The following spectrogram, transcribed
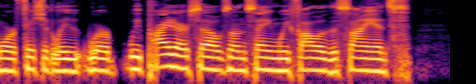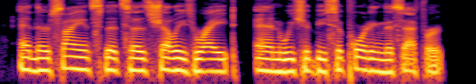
more efficiently. Where we pride ourselves on saying we follow the science, and there's science that says Shelley's right, and we should be supporting this effort.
